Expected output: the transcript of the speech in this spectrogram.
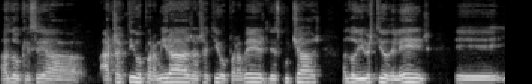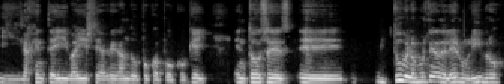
hazlo que sea atractivo para mirar, atractivo para ver, de escuchar, hazlo divertido de leer eh, y la gente ahí va a irse agregando poco a poco, ¿ok? Entonces, eh, tuve la oportunidad de leer un libro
